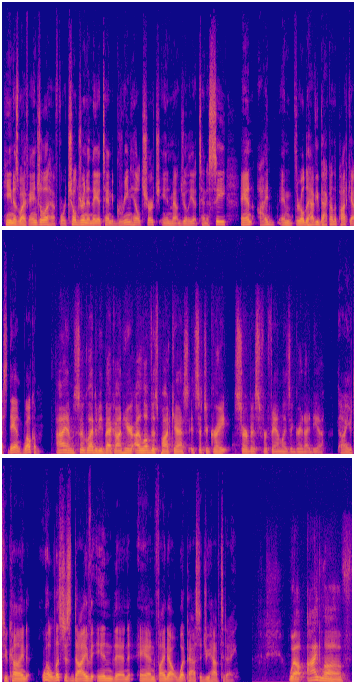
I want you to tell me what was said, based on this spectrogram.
He and his wife Angela have four children, and they attend Green Hill Church in Mount Juliet, Tennessee. And I am thrilled to have you back on the podcast. Dan, welcome. I am so glad to be back on here. I love this podcast. It's such a great service for families and great idea. Oh, you're too kind. Well, let's just dive in then and find out what passage you have today. Well, I love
